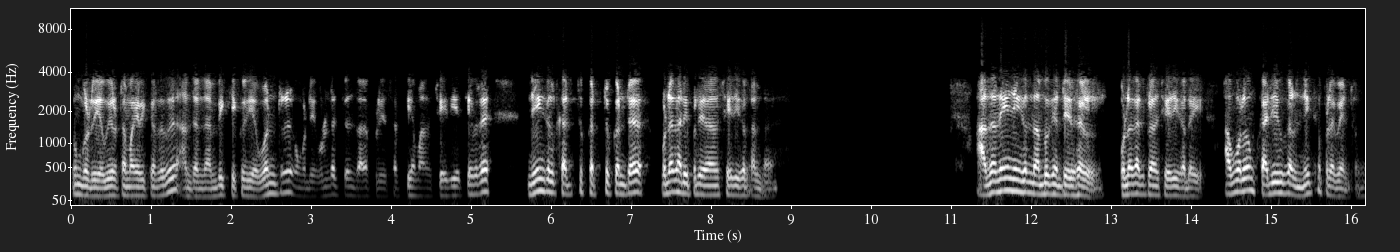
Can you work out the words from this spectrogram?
உங்களுடைய உயிரோட்டமாக இருக்கிறது அந்த நம்பிக்கைக்குரிய ஒன்று உங்களுடைய உள்ளத்தில் வரக்கூடிய சத்தியமான செய்தியை தவிர நீங்கள் கற்று கற்றுக்கொண்ட உலக அடிப்படையிலான செய்திகள் அல்ல. அதனை நீங்கள் நம்புகின்றீர்கள். உலக அடிப்படையான செய்திகளை அவ்வளவும் கழிவுகள் நீக்கப்பட வேண்டும்.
